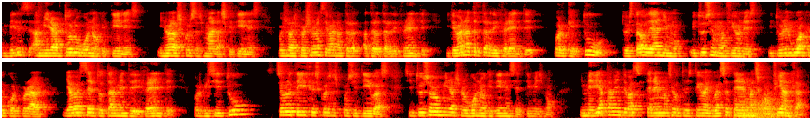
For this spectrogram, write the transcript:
empieces a mirar todo lo bueno que tienes y no las cosas malas que tienes, pues las personas te van a, a tratar diferente. Y te van a tratar diferente porque tú, tu estado de ánimo y tus emociones y tu lenguaje corporal ya va a ser totalmente diferente. Porque si tú solo te dices cosas positivas, si tú solo miras lo bueno que tienes en ti mismo, inmediatamente vas a tener más autoestima y vas a tener más confianza.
